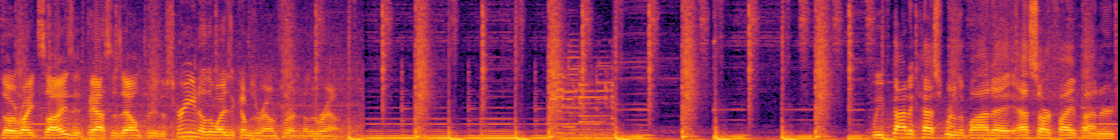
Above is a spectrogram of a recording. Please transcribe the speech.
the right size, it passes down through the screen, otherwise it comes around for another round. We've got a customer that bought a SR500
